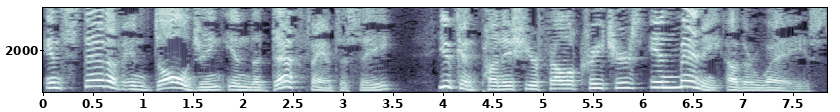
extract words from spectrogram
Instead of indulging in the death fantasy, you can punish your fellow creatures in many other ways.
